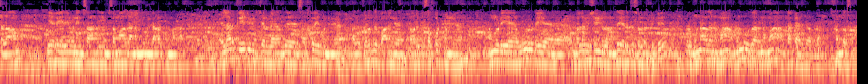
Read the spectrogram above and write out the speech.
சலாம். ஏக இறைவனின் சாந்தியும் சமாதானமும் உண்டாகட்டுமாக. எல்லாரும் கிரியேட்டிவிட்டி சேனலை வந்து சப்ஸ்கிரைப் பண்ணுங்க அதை தொடர்ந்து பாருங்க அவருக்கு சப்போர்ட் பண்ணுங்க. நம்மளுடைய ஊருடைய நல்ல விஷயங்களை வந்து எடுத்து சொல்றதுக்கு ஒரு முன்னாதாரணமா முன் உதாரணமா காக்கா இருக்காப்புல. சந்தோஷம்.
